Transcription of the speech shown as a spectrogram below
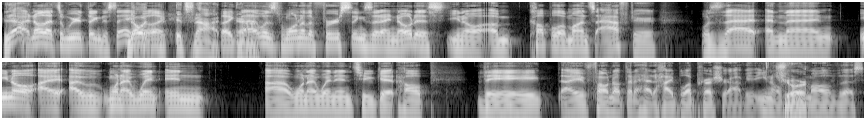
Yeah. I know that's a weird thing to say. No, it- like it's not. Like Yeah. that was one of the first things that I noticed. You know, a couple of months after was that, and then you know, I I when I went in, uh, when I went in to get help, they I found out that I had high blood pressure. Obviously, you know, Sure. from all of this.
